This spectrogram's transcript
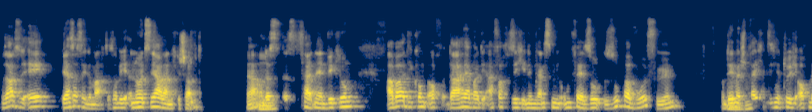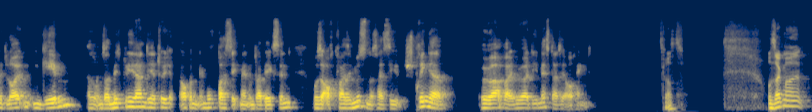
und sagen zu dir, ey, wie hast du das denn gemacht? Das habe ich 19 Jahre lang nicht geschafft. Ja, und mhm. das, das ist halt eine Entwicklung. Aber die kommt auch daher, weil die einfach sich in dem ganzen Umfeld so super wohlfühlen und mhm. dementsprechend sich natürlich auch mit Leuten umgeben, also unseren Mitgliedern, die natürlich auch im, im Hochpreissegment unterwegs sind, wo sie auch quasi müssen. Das heißt, sie springen höher, weil höher die Messlatte auch hängt. Krass. Und sag mal,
